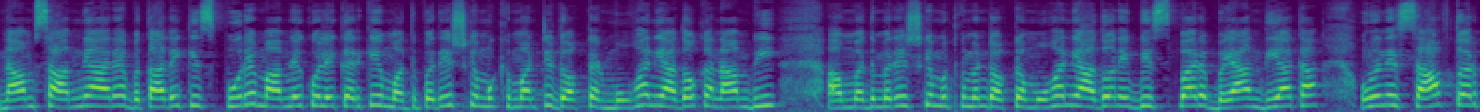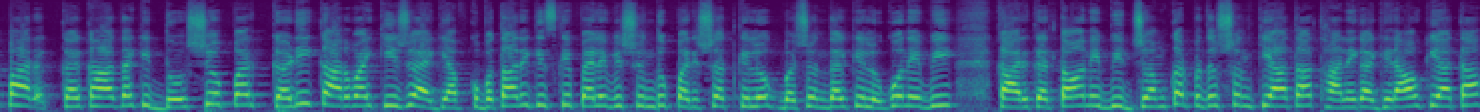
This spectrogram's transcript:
नाम सामने आ रहे हैं। बता दें कि इस पूरे मामले को लेकर के मध्य प्रदेश के मुख्यमंत्री डॉक्टर मोहन यादव का नाम भी मध्यप्रदेश के मुख्यमंत्री डॉक्टर मोहन यादव ने भी इस पर बयान दिया था। उन्होंने साफ़ तौर पर कहा था कि दोषियों पर कड़ी कार्रवाई की जाएगी। आपको बता दें कि इसके पहले विश्व हिंदू परिषद के लोग बजरंग दल के लोगों ने भी, कार्यकर्ताओं ने भी जमकर प्रदर्शन किया था, थाने का घेराव किया था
